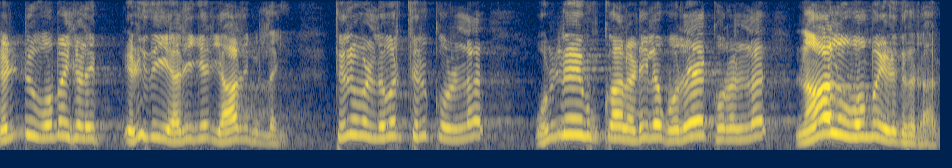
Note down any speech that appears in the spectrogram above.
ரெண்டு உவமைகளை எழுதிய அறிஞர் யாரும் இல்லை. திருவள்ளுவர் திருக்குறளில் ஒன்றே முக்கால் அடியில் ஒரே குரலில் நாலு உவமை எழுதுகிறார்.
